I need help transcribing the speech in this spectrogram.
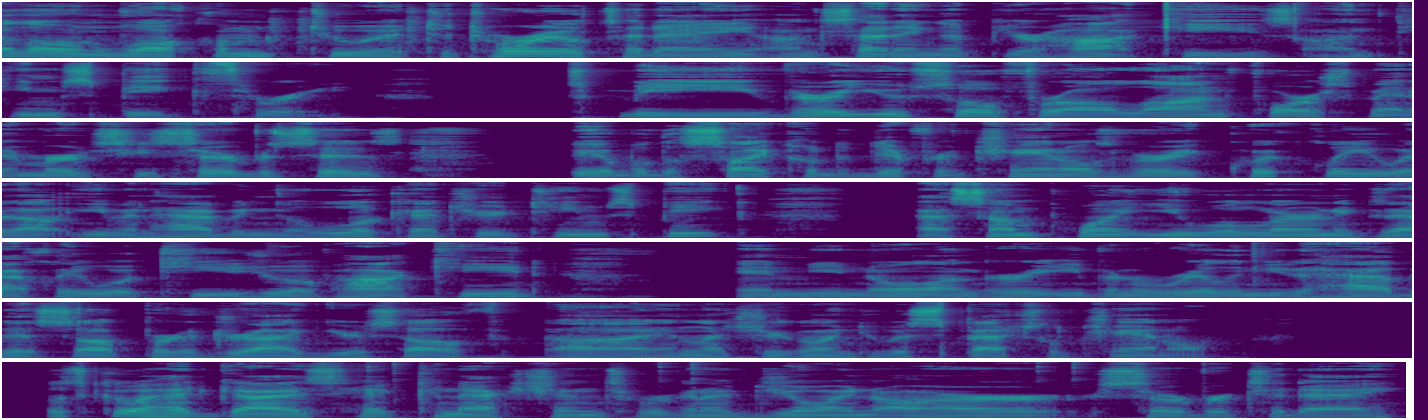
Hello and welcome to a tutorial today on setting up your hotkeys on TeamSpeak 3. This will be very useful for all law enforcement emergency services, to be able to cycle to different channels very quickly without even having to look at your TeamSpeak. At some point you will learn exactly what keys you have hotkeyed and you no longer even really need to have this up or to drag yourself uh, unless you're going to a special channel. Let's go ahead guys, hit connections. We're going to join our server today.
